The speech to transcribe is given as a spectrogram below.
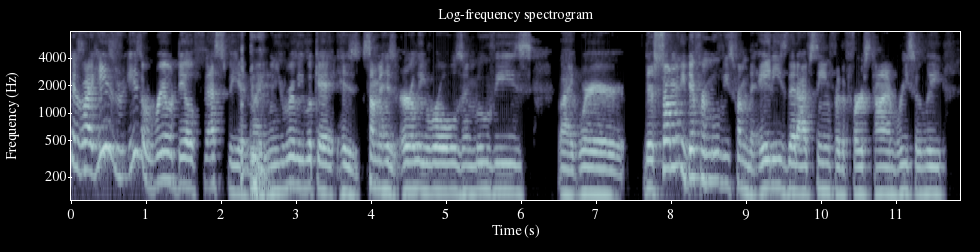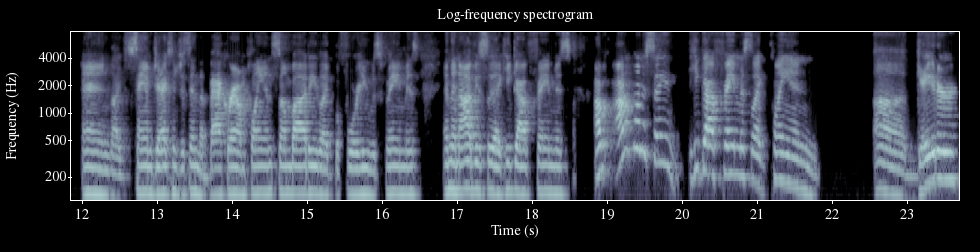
Cause like he's he's a real deal thespian. Like when you really look at his some of his early roles in movies, like where there's so many different movies from the 80s that I've seen for the first time recently. And like Sam Jackson just in the background playing somebody like before he was famous. And then obviously like he got famous. I, I don't want to say he got famous like playing uh Gator.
